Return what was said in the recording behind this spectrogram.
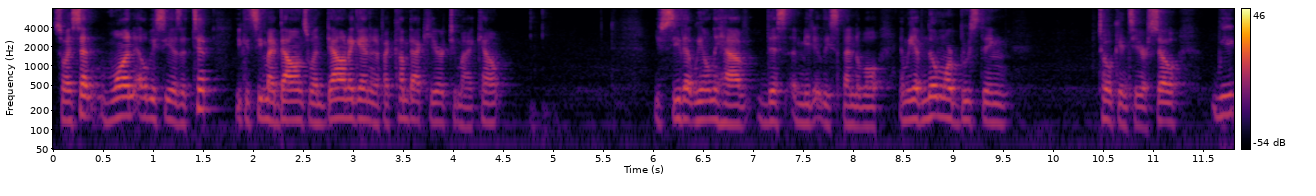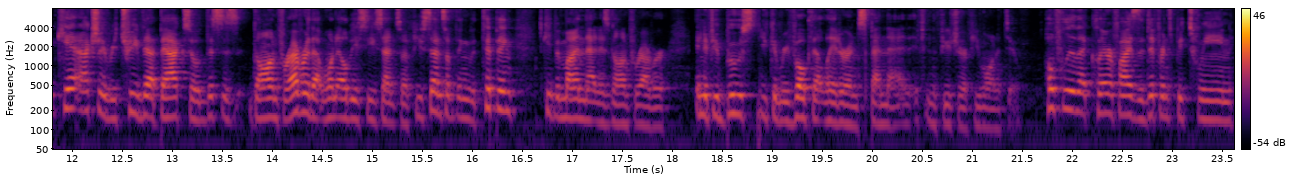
so I sent one LBC as a tip. You can see my balance went down again. And if I come back here to my account, you see that we only have this immediately spendable and we have no more boosting tokens here. So we can't actually retrieve that back. So this is gone forever, that one LBC sent. So if you send something with tipping, keep in mind that is gone forever. And if you boost, you can revoke that later and spend that in the future if you wanted to. Hopefully that clarifies the difference between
